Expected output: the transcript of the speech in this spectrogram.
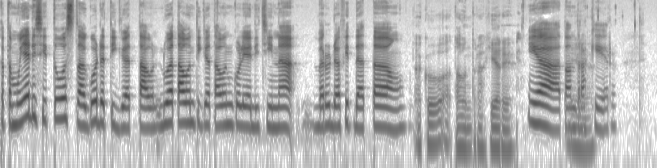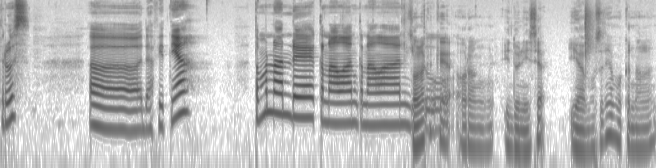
ketemunya di situ setelah gue udah tiga tahun dua tahun tiga tahun kuliah di Cina baru David datang aku tahun terakhir ya? Iya tahun Iya. terakhir. Terus eh Davidnya temenan deh kenalan kenalan soalnya gitu. kan kayak orang Indonesia ya maksudnya mau kenalan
